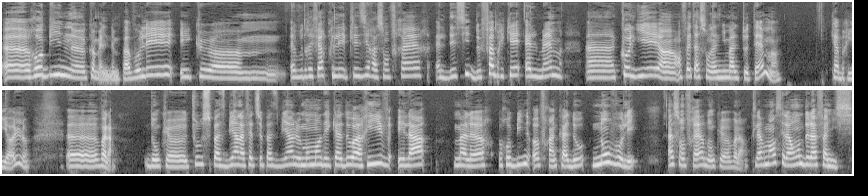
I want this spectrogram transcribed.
Robin, comme elle n'aime pas voler et que elle voudrait faire plaisir à son frère, elle décide de fabriquer elle-même un collier en fait à son animal totem, cabriole. Euh, voilà. Donc euh, tout se passe bien, la fête se passe bien, le moment des cadeaux arrive et là, malheur, Robin offre un cadeau non volé à son frère. Donc euh, voilà, clairement, c'est la honte de la famille.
